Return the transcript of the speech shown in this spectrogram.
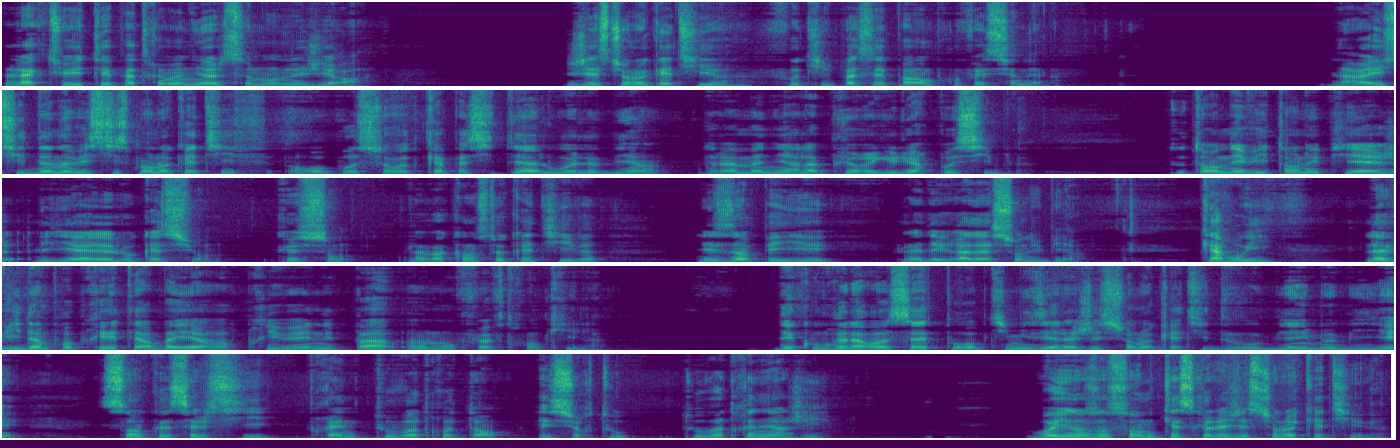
L'actualité patrimoniale selon les GIRA. Gestion locative, faut-il passer par un professionnel? La réussite d'un investissement locatif repose sur votre capacité à louer le bien de la manière la plus régulière possible, tout en évitant les pièges liés à la location, que sont la vacance locative, les impayés, la dégradation du bien. Car oui, la vie d'un propriétaire bailleur privé n'est pas un long fleuve tranquille. Découvrez la recette pour optimiser la gestion locative de vos biens immobiliers sans que celle-ci prenne tout votre temps et surtout toute votre énergie. Voyons ensemble qu'est-ce que la gestion locative.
